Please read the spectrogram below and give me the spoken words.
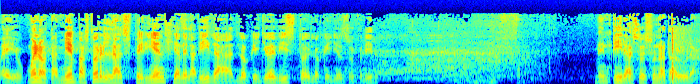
eh, bueno, también, pastor, la experiencia de la vida, lo que yo he visto y lo que yo he sufrido. Mentira, eso es una atadura.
